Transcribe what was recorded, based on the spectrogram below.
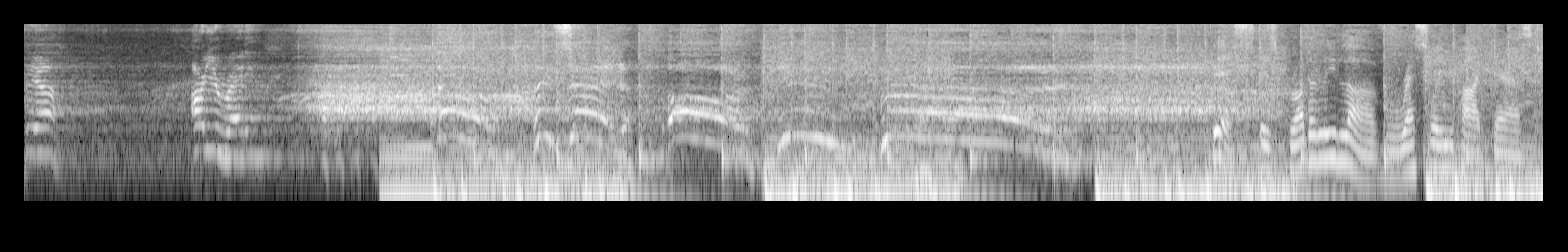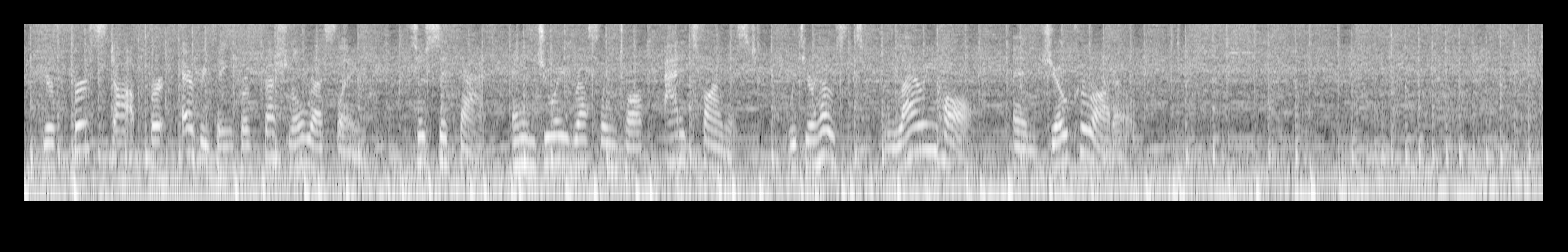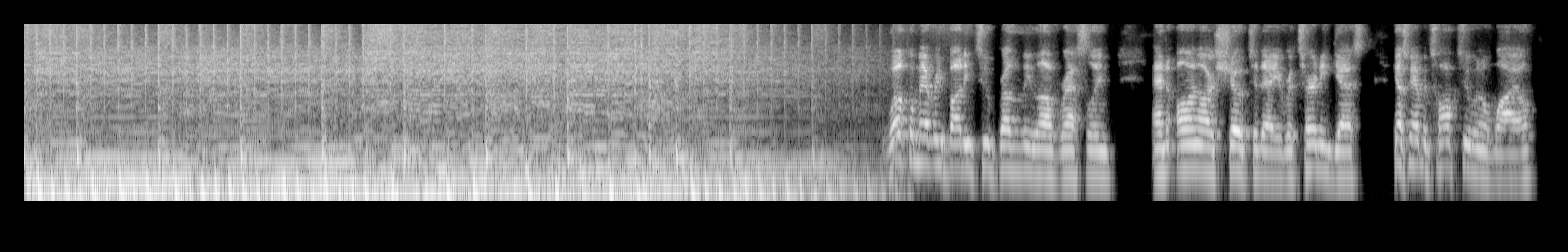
Are you ready? He said, Are you ready? This is Brotherly Love Wrestling Podcast, your first stop for everything professional wrestling. So sit back and enjoy wrestling talk at its finest with your hosts, Larry Hall and Joe Corrado. Welcome everybody to Brotherly Love Wrestling, and on our show today, returning guest, guest we haven't talked to in a while.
